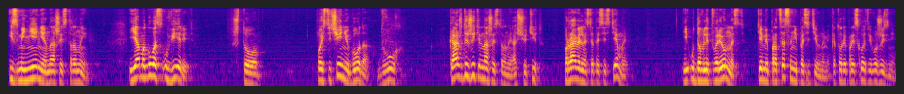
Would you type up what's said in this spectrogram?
изменения нашей страны. И я могу вас уверить, что по истечению года, двух, каждый житель нашей страны ощутит правильность этой системы и удовлетворенность теми процессами позитивными, которые происходят в его жизни.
